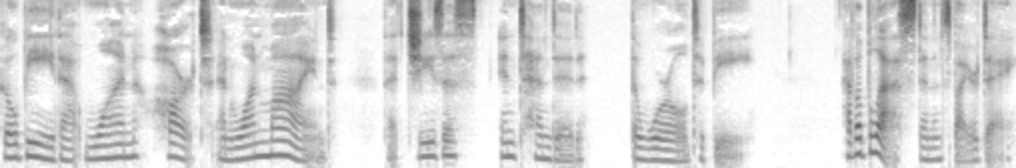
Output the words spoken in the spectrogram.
Go be that one heart and one mind that Jesus intended the world to be. Have a blessed and inspired day.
